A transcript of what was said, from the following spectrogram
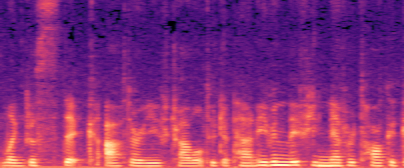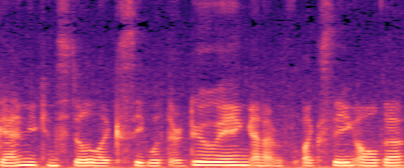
like just stick after you've traveled to Japan. Even if you never talk again you can still like see what they're doing. And I'm like seeing all the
